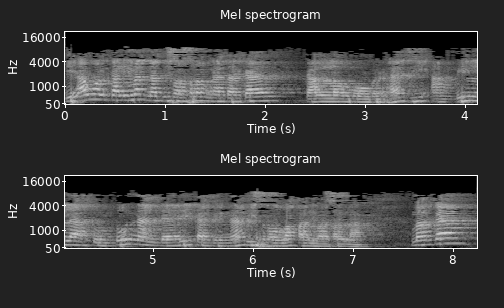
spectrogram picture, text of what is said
Di awal kalimat Nabi SAW mengatakan, kalau mau berhaji, ambillah tuntunan dari kanjeng Nabi Shallallahu Alaihi Wasallam. Maka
